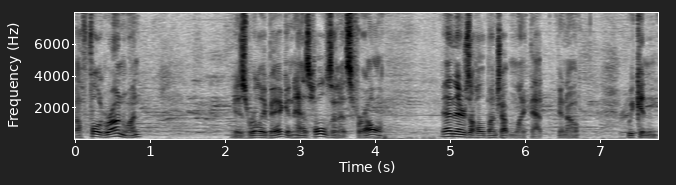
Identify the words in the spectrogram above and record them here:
a full-grown one, is really big and has holes in its frill. And there's a whole bunch of them like that. You know, we can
